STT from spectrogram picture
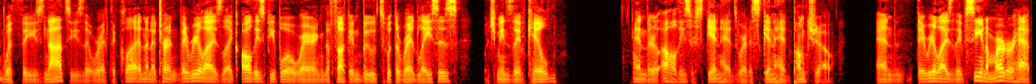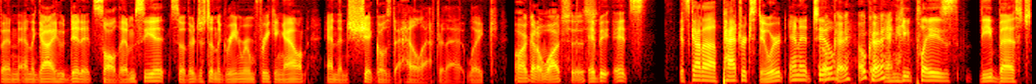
with these Nazis that were at the club, and then it turned. They realize like all these people are wearing the fucking boots with the red laces, which means they've killed. And they're oh, these are skinheads. We're at a skinhead punk show, and they realize they've seen a murder happen, and the guy who did it saw them see it, so they're just in the green room freaking out, and then shit goes to hell after that. Like oh, I gotta watch this. it, be, it's it's got a Patrick Stewart in it too, Okay. Okay. and he plays the best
